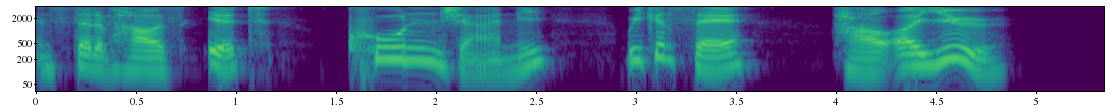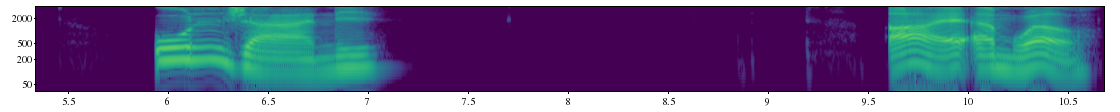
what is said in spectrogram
instead of how's it, kunjani, we can say how are you? Unjani. I am well.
